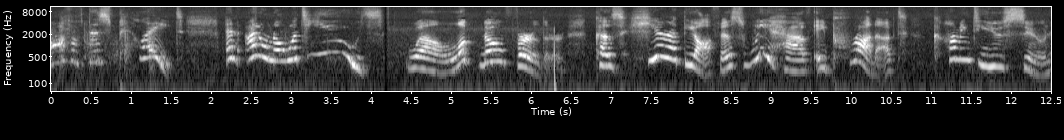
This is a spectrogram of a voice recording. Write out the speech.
off of this plate, and I don't know what to use. Well, look no further, because here at the office we have a product coming to you soon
